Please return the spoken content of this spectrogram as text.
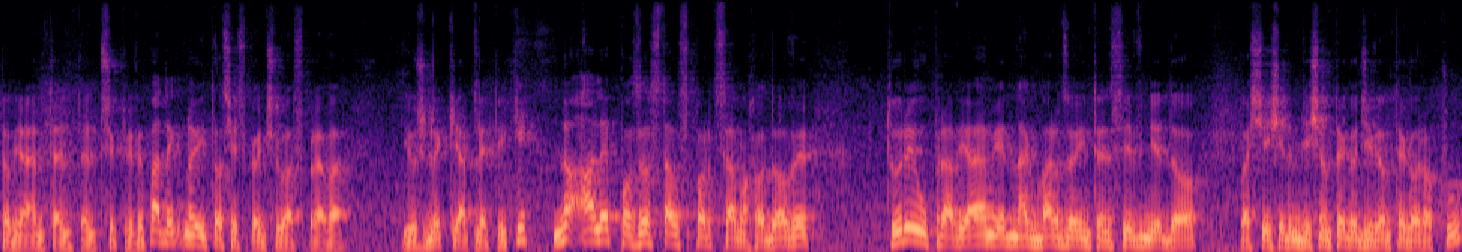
to miałem ten, ten przykry wypadek, no i to się skończyła sprawa już lekkiej atletyki, no ale pozostał sport samochodowy, który uprawiałem jednak bardzo intensywnie do właśnie 79 roku.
